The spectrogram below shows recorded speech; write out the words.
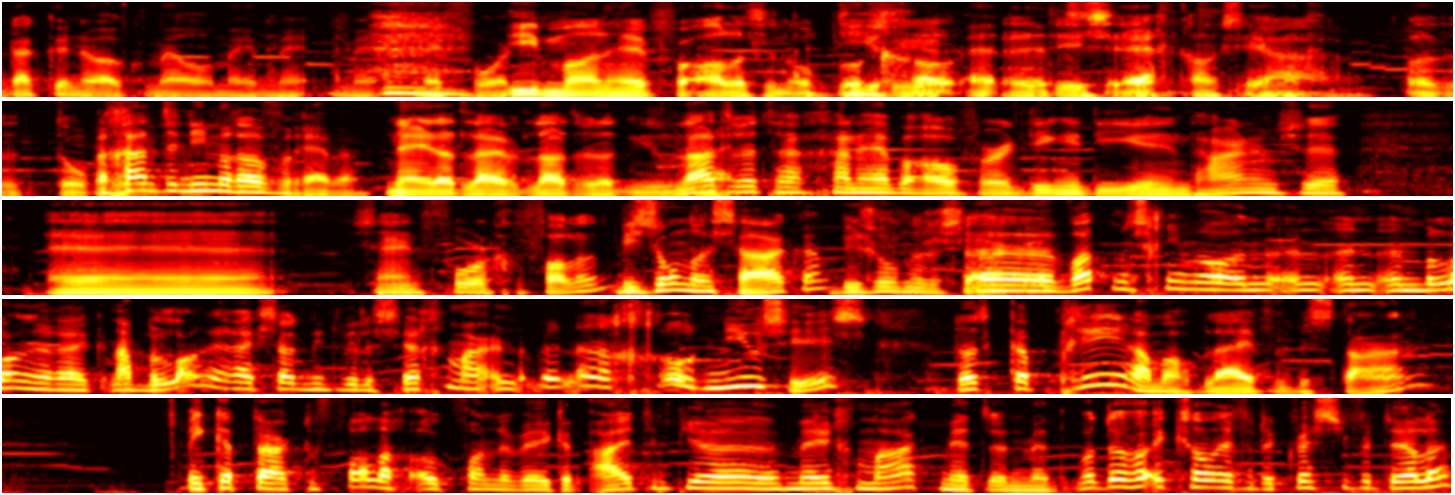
daar kunnen we ook wel mee, mee, mee, voort. Die man heeft voor alles een oplossing. het is echt krankzinnig. Ja, wat een top. we gaan het er niet meer over hebben. Nee, dat, laten we dat niet doen. Laten we het gaan hebben over dingen die in het Haarlemse eh, zijn voorgevallen. Bijzondere zaken. Bijzondere zaken. Eh, wat misschien wel een, een, een, een belangrijk... Nou, belangrijk zou ik niet willen zeggen, maar een, een groot nieuws is... dat Caprera mag blijven bestaan. Ik heb daar toevallig ook van de week een itempje meegemaakt. Met een, met, wat, ik zal even de kwestie vertellen.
